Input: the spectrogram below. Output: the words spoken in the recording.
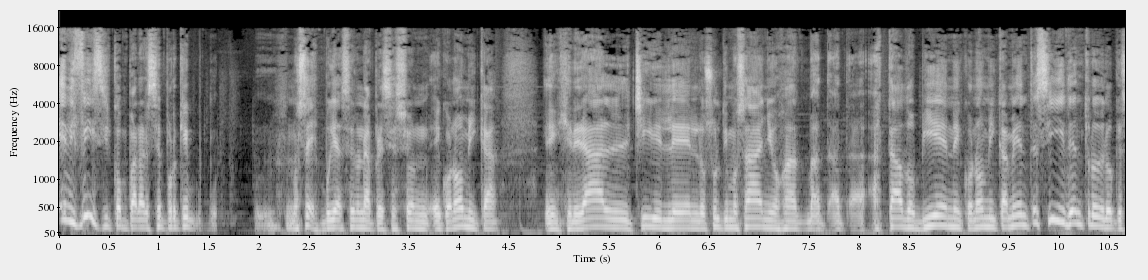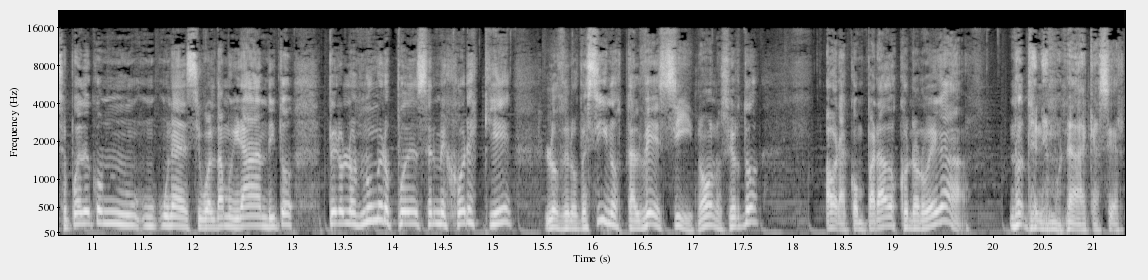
es difícil compararse porque, no sé, voy a hacer una apreciación económica. En general, Chile en los últimos años ha, ha, estado bien económicamente, sí, dentro de lo que se puede, con una desigualdad muy grande y todo, pero los números pueden ser mejores que los de los vecinos, tal vez sí, ¿no? ¿No es cierto? Ahora, comparados con Noruega, no tenemos nada que hacer.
